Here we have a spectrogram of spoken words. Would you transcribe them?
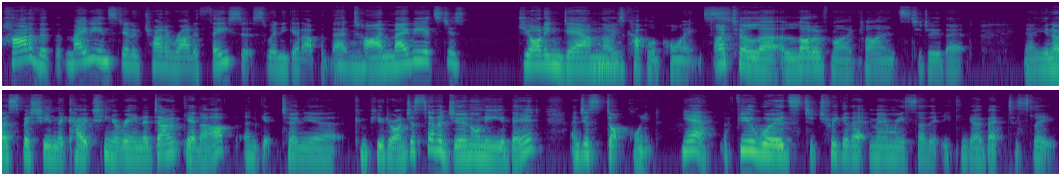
part of it, but maybe instead of trying to write a thesis when you get up at that Mm. time, maybe it's just jotting down Mm. those couple of points. I tell uh, a lot of my clients to do that. You know, you know, especially in the coaching arena, don't get up and get turn your computer on. Just have a journal near your bed and just dot point yeah, a few words to trigger that memory so that you can go back to sleep.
